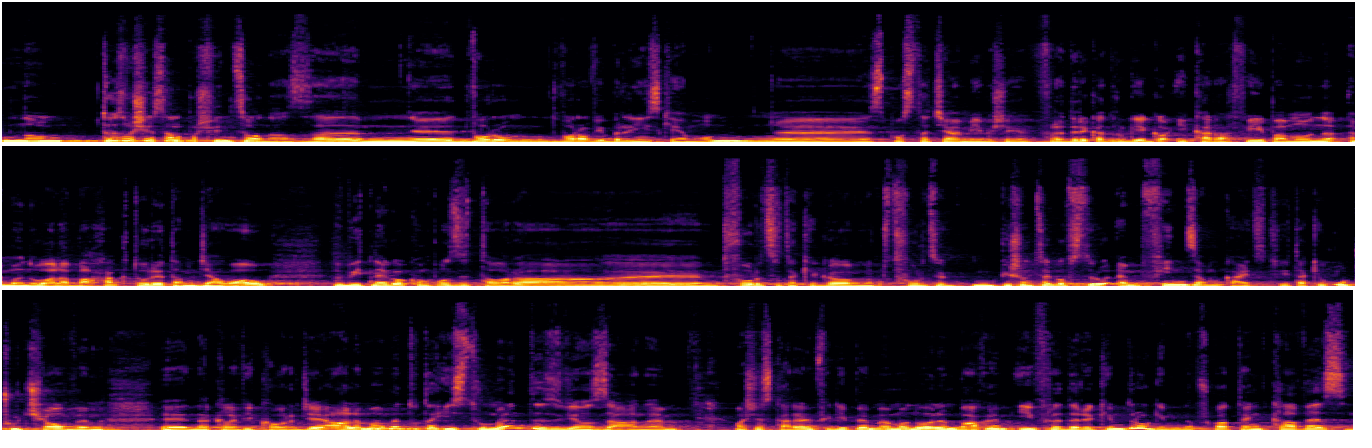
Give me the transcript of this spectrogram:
No, to jest właśnie sala poświęcona z, e, dworu, dworowi berlińskiemu e, z postaciami właśnie Fryderyka II i Karla Filipa Emanuela Bacha, który tam działał, wybitnego kompozytora, e, twórcy takiego, twórcy piszącego w stylu Empfindsamkeit, czyli takim uczuciowym na klawikordzie, ale mamy tutaj instrumenty związane właśnie z Karlem Filipem Emanuelem Bachem i Fryderykiem II. Na przykład ten klawesyn,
